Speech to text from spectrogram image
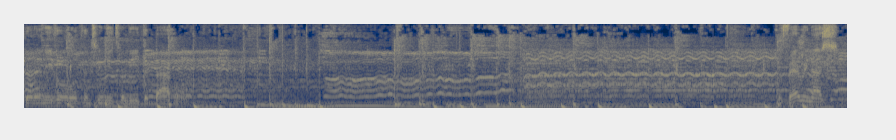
Good and evil will continue to lead the battle. Very nice.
